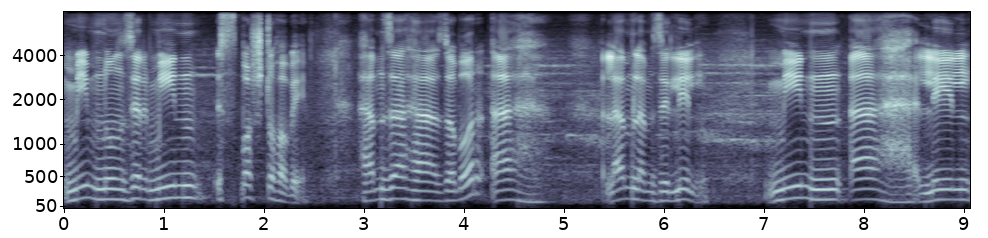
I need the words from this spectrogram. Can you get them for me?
মিম নুনজের মিন স্পষ্ট হবে। হামজা, হা, জবর, আহ, লাম লাম লিল। মিন, আহ, লিল।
